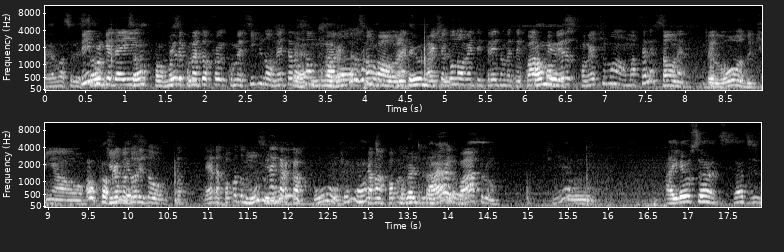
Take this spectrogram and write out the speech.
era uma seleção. Sim, porque daí Santos, Palmeiras, você comentou foi comecinho de 90 era É, o São, 90 era era o São São Paulo, Paulo, né? 91, Aí chegou 93, 94, Palmeiras. Palmeiras, Palmeiras tinha uma, uma seleção, né? Veloso, tinha, o, o Cafu tinha jogadores do, é, da Copa do Mundo, Sim. né, cara? Cafu, Tinha um monte. tava na Copa Roberto do Mundo Carlos. 94. Tinha. O, Aí veio o Santos. Santos de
